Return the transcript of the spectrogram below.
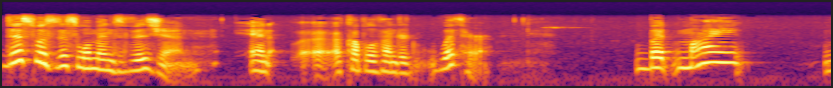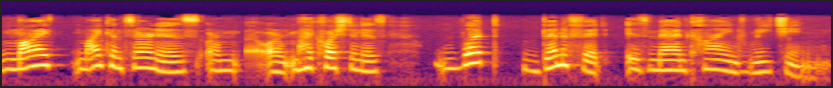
This was this woman's vision, and a couple of hundred with her. But my my my concern is, or or my question is, what benefit is mankind reaching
